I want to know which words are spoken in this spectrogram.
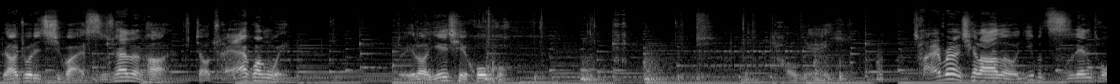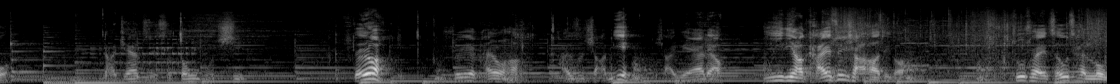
不要觉得奇怪，四川人哈叫川广味。对了，也切可可壳壳。菜板上切腊肉，你不吃两坨，那简直就是懂不起。对了，水也开了哈，开始下米、下原料，一定要开水下哈，这个煮出来粥才浓。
